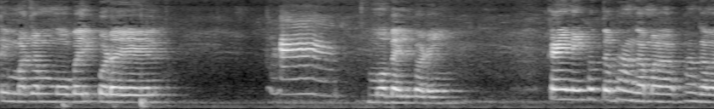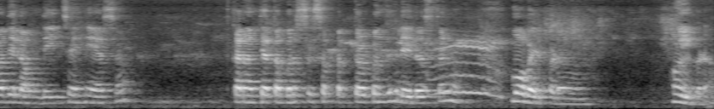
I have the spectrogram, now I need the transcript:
ते माझा मोबाईल पडेल. मोबाईल पडेल. काही नाही फक्त भांगामा भांगामध्ये लावून द्यायचं हे असं. कारण ते आता बरंच असं पत्तळ पण झालेलं असतं ना. मोबाईल पडेल हो इकडं.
